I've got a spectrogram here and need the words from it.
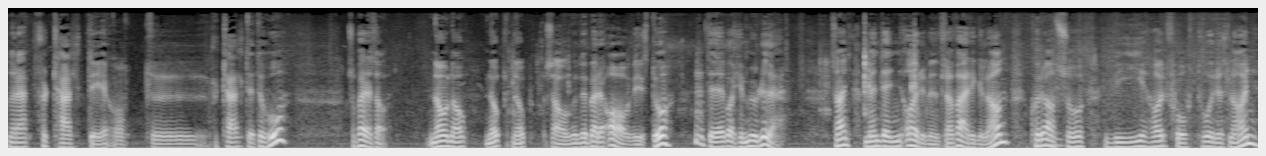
Når jeg fortalte det, at, uh, fortalte det til henne, så bare sa No, no, nope, nope, sa hun. Det bare avviste hun. Det var ikke mulig, det. Sant? Men den arven fra Wergeland, hvor altså vi har fått vårt land,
